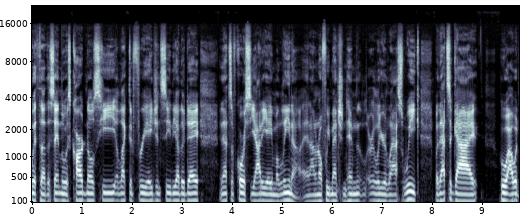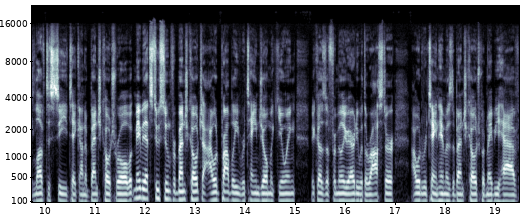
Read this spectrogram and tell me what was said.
with uh, the St. Louis Cardinals. He elected free agency the other day, and that's, of course, Yadier Molina. And I don't know if we mentioned him earlier last week, but that's a guy who I would love to see take on a bench coach role, but maybe that's too soon for bench coach. I would probably retain Joe McEwing because of familiarity with the roster. I would retain him as the bench coach, but maybe have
